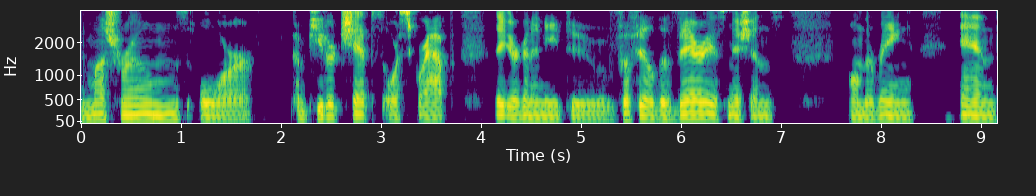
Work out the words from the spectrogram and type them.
mushrooms or computer chips or scrap that you're going to need to fulfill the various missions on the ring. And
